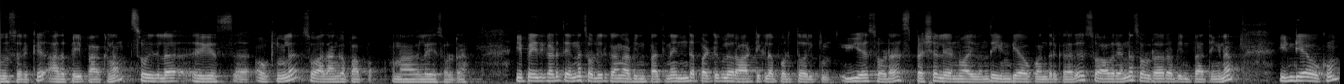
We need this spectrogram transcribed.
நியூஸ் இருக்குது அதை போய் பார்க்கலாம். ஸோ இதில் ஓகேங்களா ஸோ அதை அங்கே பார்ப்போம். நான் அதில் சொல்கிறேன் இப்போ இதுக்கு அடுத்து என்ன சொல்லியிருக்காங்க அப்படின்னு பார்த்தீங்கன்னா இந்த பர்டிகுலர் ஆர்டிக்கலை பொறுத்த வரைக்கும் யூஎஸோட ஸ்பெஷல் என்வாய் வந்து இந்தியாவுக்கு வந்திருக்காரு. ஸோ அவர் என்ன சொல்கிறாரு அப்படின்னு பார்த்தீங்கன்னா இந்தியாவுக்கும்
